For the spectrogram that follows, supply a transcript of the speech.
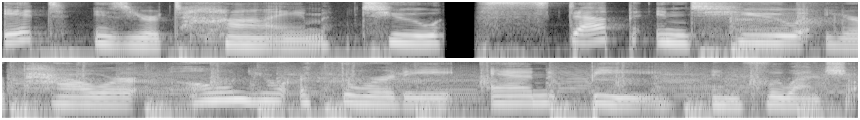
It is your time to step into your power, own your authority, and be influential.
